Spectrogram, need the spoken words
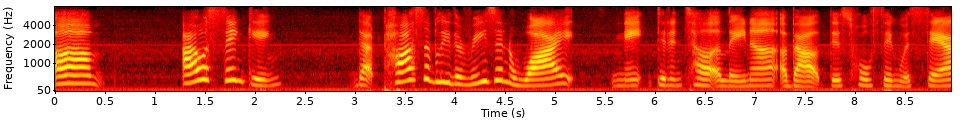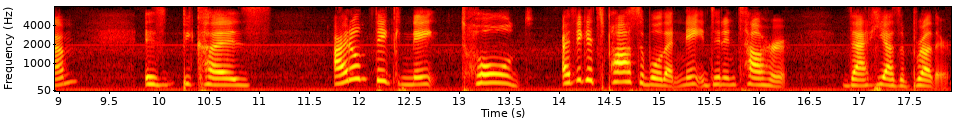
Um, I was thinking that possibly the reason why Nate didn't tell Elena about this whole thing with Sam is because I don't think Nate told. I think it's possible that Nate didn't tell her that he has a brother.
